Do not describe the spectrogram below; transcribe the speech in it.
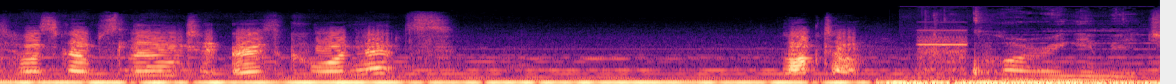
Telescope slewing to Earth coordinates. Locked on. Acquiring image.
